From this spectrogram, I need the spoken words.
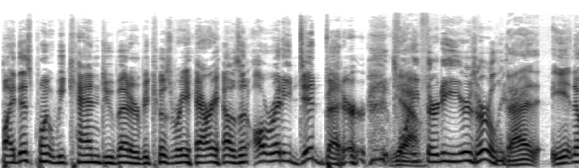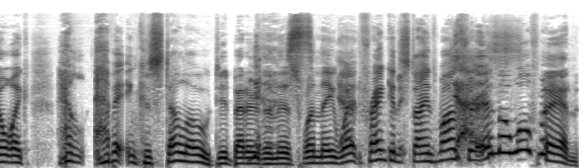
by this point we can do better because Ray Harryhausen already did better 20 Yeah. 30 years earlier. That you know, like hell, Abbott and Costello did better than this when they went Frankenstein's monster Yes. and the Wolfman.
